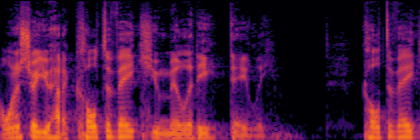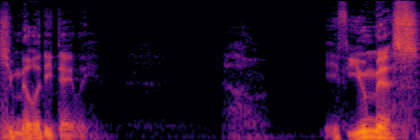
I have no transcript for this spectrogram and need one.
I want to show you how to cultivate humility daily. Cultivate humility daily. If you miss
